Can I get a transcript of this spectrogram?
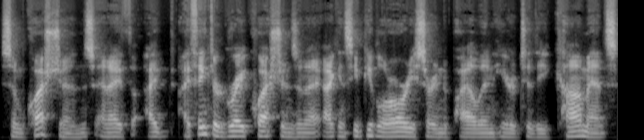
some questions. And I, th- I, I, think they're great questions. And I, I, can see people are already starting to pile in here to the comments.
